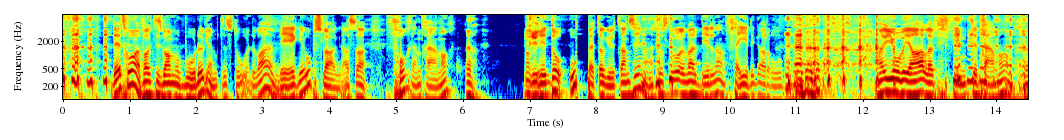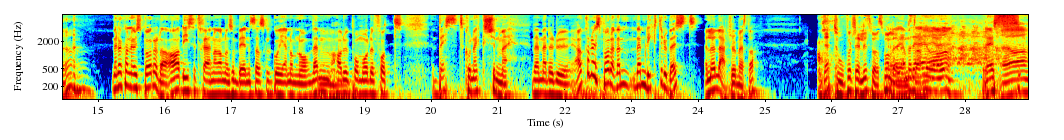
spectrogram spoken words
Det tror jeg faktisk var med Bodø-Glimt det sto. Det var VG-oppslag. Altså, for en trener. Han rydda opp etter guttene sine. Så sto, var det bilde av han feide garderoben. Den joviale, flinke treneren. Men da kan jeg jo spørre deg, da, av disse trenerne som Benestad skal gå gjennom nå, hvem Mm. har du på en måte fått best connection med? Hvem er det du Ja, kan jeg spørre deg, hvem, hvem likte du best? Eller lærte du mest av? Det er to forskjellige spørsmål. Det, Ja, men det er, det er,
